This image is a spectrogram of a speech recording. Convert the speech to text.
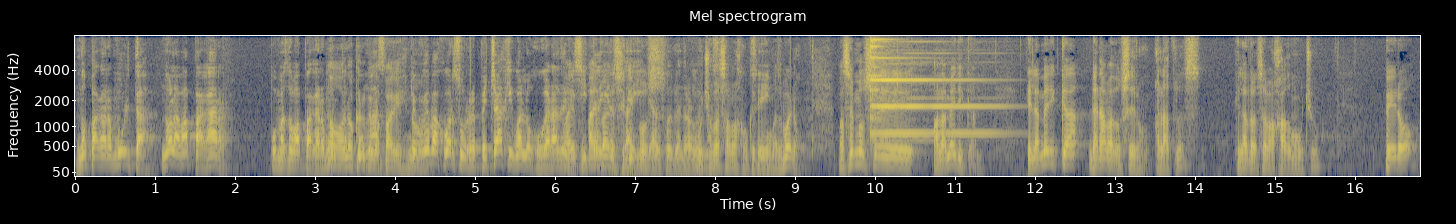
no pagar multa. No la va a pagar. Pumas no va a pagar No, multa. no creo que la pague, no. creo que va a jugar su repechaje, igual lo jugará de Hay, visita hay y varios hasta ahí, equipos ya después vendrá mucho demás. más abajo que Sí. Pumas. Bueno, pasemos eh, al América. El América ganaba 2-0 al Atlas, que el Atlas ha bajado mucho, pero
